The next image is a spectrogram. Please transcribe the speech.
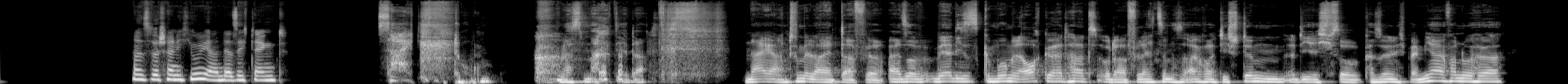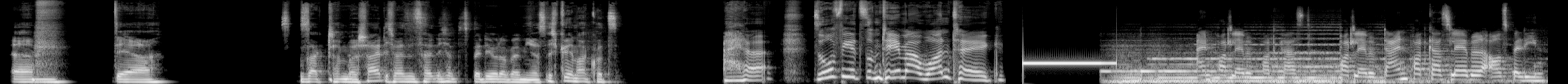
Das ist wahrscheinlich Julian, der sich denkt, seid dumm. Was macht ihr da? Naja, tut mir leid dafür. Also wer dieses Gemurmel auch gehört hat, oder vielleicht sind es einfach die Stimmen, die ich so persönlich bei mir einfach nur höre, ähm, der sagt Bescheid. Ich weiß jetzt halt nicht, ob das bei dir oder bei mir ist. Ich gehe mal kurz. Alter, so viel zum Thema One Take. Ein Podlabel Podcast. Podlabel, dein Podcast-Label aus Berlin.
